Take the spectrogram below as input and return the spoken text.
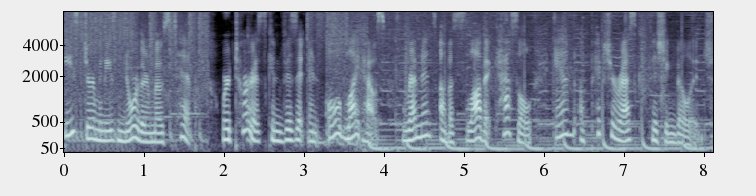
East Germany's northernmost tip, where tourists can visit an old lighthouse, remnants of a Slavic castle, and a picturesque fishing village.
